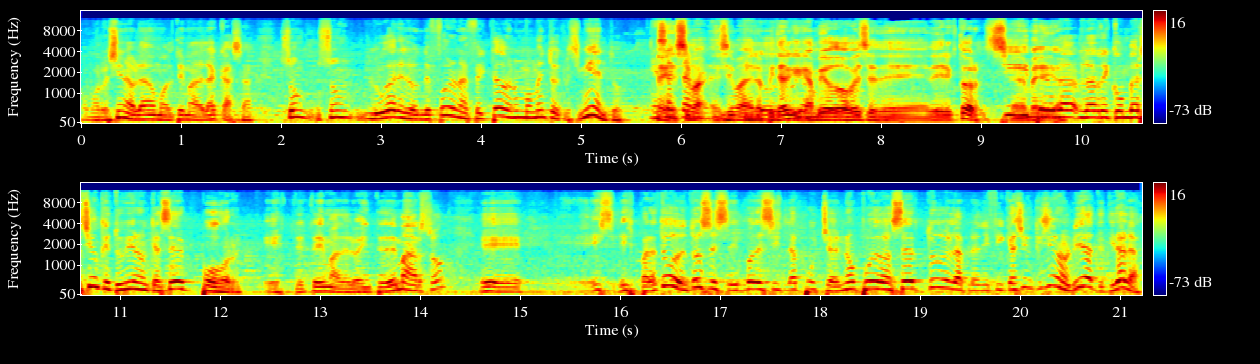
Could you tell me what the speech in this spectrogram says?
como recién hablábamos del tema de la casa. Son, son lugares donde fueron afectados en un momento de crecimiento. Eh, encima Exactamente. encima Y- y del lo hospital que cambió dos veces de, de director. en Sí, pero la reconversión que tuvieron que hacer por este tema del 20 de marzo eh, es, es para todo. Entonces eh, vos decís, la pucha, no puedo hacer toda la planificación que hicieron, olvídate, tirala.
